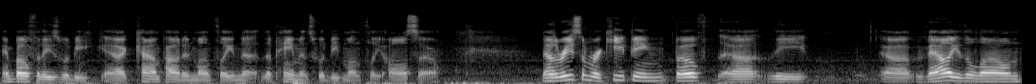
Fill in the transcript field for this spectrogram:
And both of these would be uh, compounded monthly and the, the, payments would be monthly also. Now the reason we're keeping both uh, the uh, value of the loan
